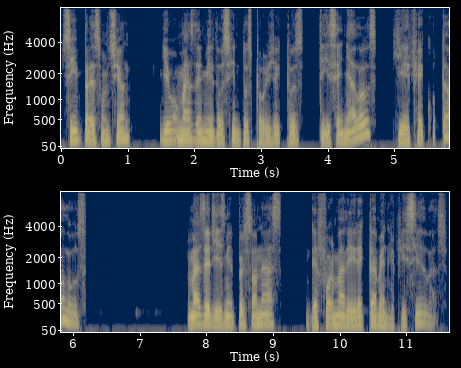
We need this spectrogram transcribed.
sin presunción, llevo más de 1200 proyectos diseñados y ejecutados. Más de 10.000 personas de forma directa beneficiadas.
